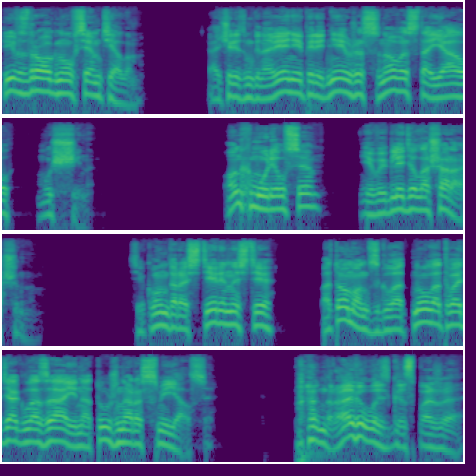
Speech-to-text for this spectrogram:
и вздрогнул всем телом. А через мгновение перед ней уже снова стоял мужчина. Он хмурился и выглядел ошарашенным. Секунда растерянности, потом он сглотнул, отводя глаза, и натужно рассмеялся. «Понравилось, госпожа?»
